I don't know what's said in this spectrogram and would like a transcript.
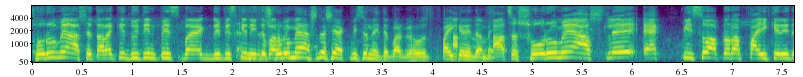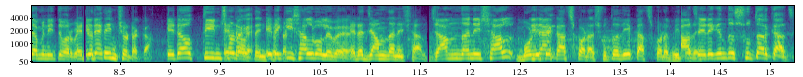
শোরুমে আসে তারা কি দুই তিন পিস বা এক দুই পিস কি নিতে পারবে শোরুমে আসলে সে এক পিসও নিতে পারবে পাইকারি দামে। আচ্ছা শোরুমে আসলে এক পিসও আপনারা পাইকারি দামে নিতে পারবেন। এটা এটা- তিনশো টাকা। এটাও তিনশো এটাও টাকা। এটা কি শাল বলে ভাই এটা জামদানি শাল। জামদানি শাল। বডিতে কাজ করা সুতো দিয়ে কাজ করা ভিতরে। আচ্ছা এটা কিন্তু সুতার কাজ।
